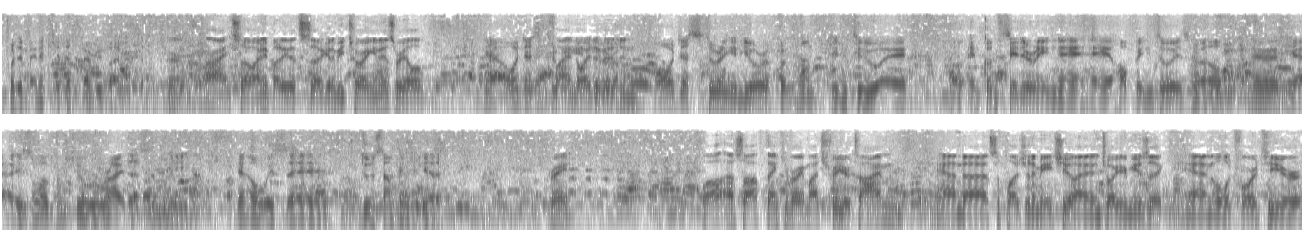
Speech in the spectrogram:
for the benefit of everybody. So. Sure. All right. So anybody that's uh, going to be touring in Israel, Yeah, or just Find touring Oi in Division. Europe, or just touring in Europe and wanting to uh, and considering uh, uh, hopping to Israel, uh, yeah, is welcome to write us, and we can always uh, do something together. great. Well, Asaf, thank you very much for your time, and uh, it's a pleasure to meet you. I enjoy your music, and we'll look forward to your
